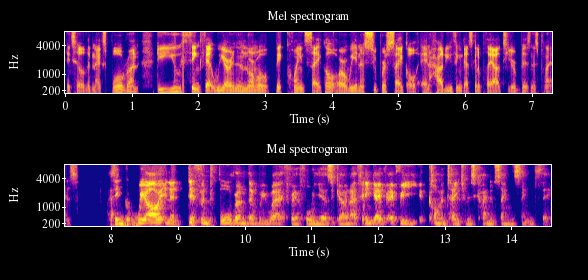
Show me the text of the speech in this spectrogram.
until the next bull run. Do you think that we are in the normal Bitcoin cycle, or are we in a super cycle? And how do you think that's going to play out to your business plans? I think we are in a different bull run than we were three or four years ago. And I think every commentator is kind of saying the same thing.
